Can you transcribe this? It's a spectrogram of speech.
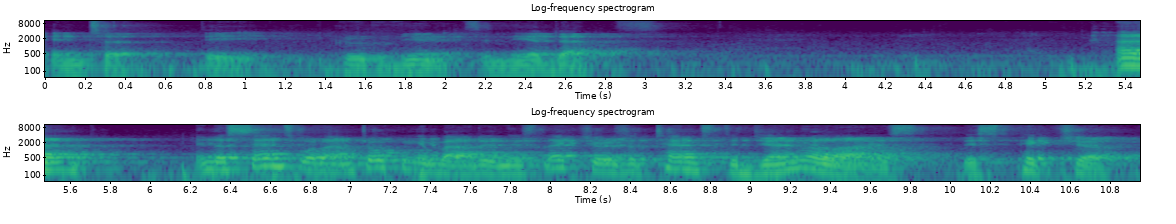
into the group of units in the Adeles. And in a sense, what I'm talking about in this lecture is attempts to generalize this picture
